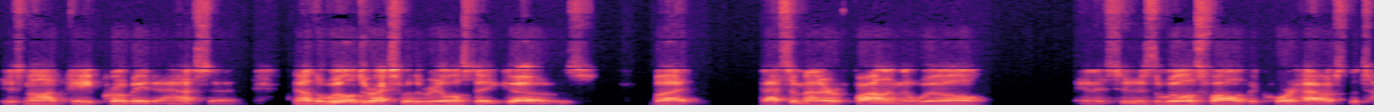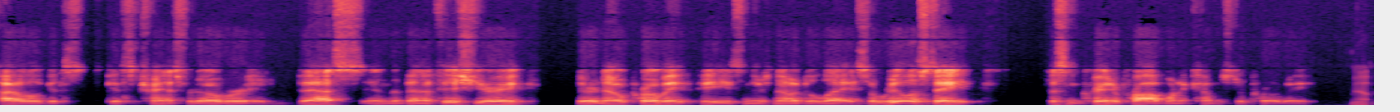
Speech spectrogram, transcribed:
is not a probate asset. Now, the will directs where the real estate goes, but that's a matter of filing the will. And as soon as the will is filed at the courthouse, the title gets gets transferred over. It vests in the beneficiary. There are no probate fees and there's no delay. So real estate doesn't create a problem when it comes to probate. Yep.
